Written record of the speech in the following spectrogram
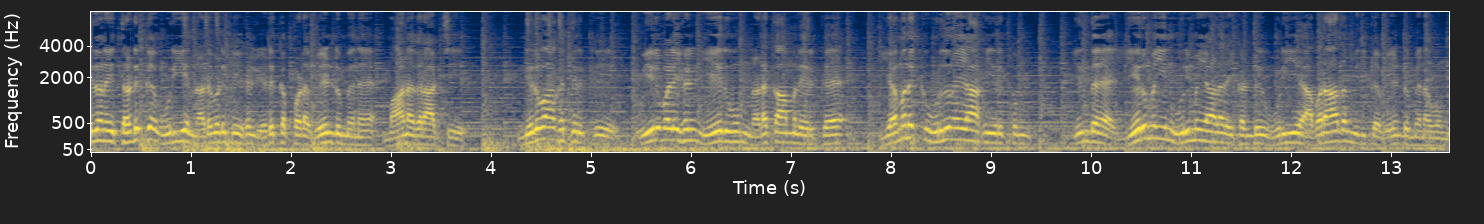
இதனை தடுக்க உரிய நடவடிக்கைகள் எடுக்கப்பட வேண்டும் என மாநகராட்சி நிர்வாகத்திற்கு உயிர்வழிகள் ஏதுவும் நடக்காமல் இருக்க எமனுக்கு உறுதுணையாக இருக்கும் இந்த எருமையின் உரிமையாளரை கண்டு உரிய அபராதம் விதிக்க வேண்டும் எனவும்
